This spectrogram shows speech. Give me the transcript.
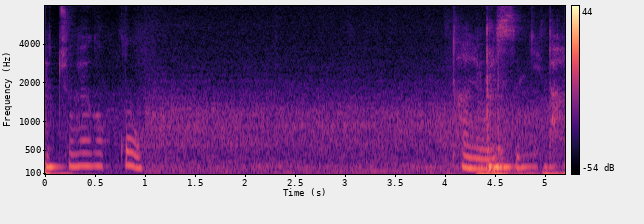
대충 해갖고 다녀오겠습니다.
